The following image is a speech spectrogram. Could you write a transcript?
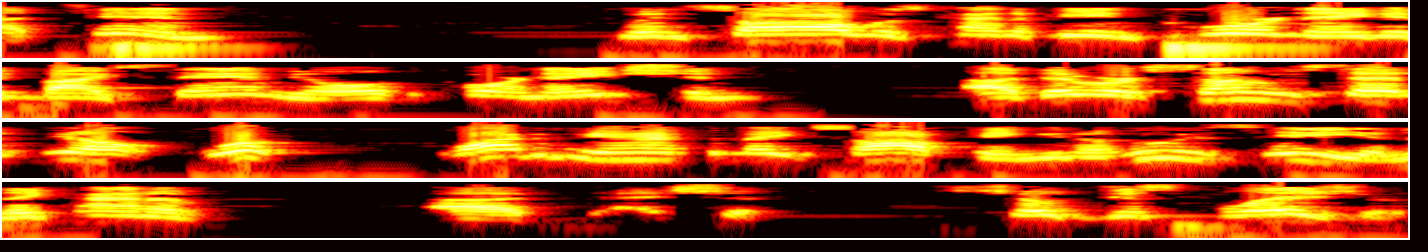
uh, ten, when Saul was kind of being coronated by Samuel, the coronation, uh, there were some who said, "You know, what? Why do we have to make Saul king? You know, who is he?" And they kind of uh, showed displeasure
